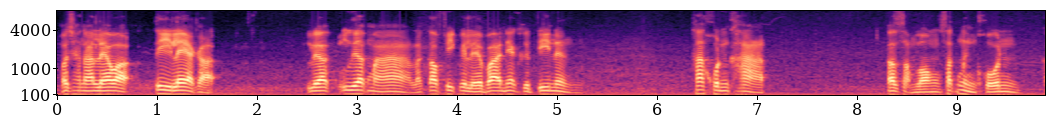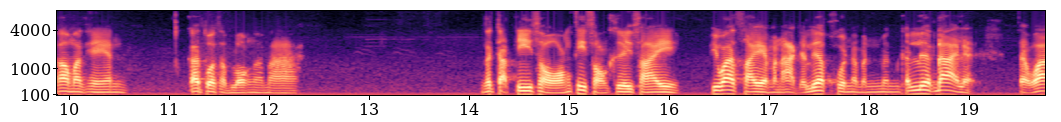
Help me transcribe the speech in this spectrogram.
เพราะฉะนั้นแล้วอะตีแรกอะเลือกเลือกมาแล้วก็ฟิกไปเลยว่าเนี่ยคือตีหนึ่งถ้าคนขาด ก็สำรองสักหนึ่งคน ก็เอามาแทน ก็ตัวสำรองอะมาก็จัดตีสองตีสองคือไอ้ไซ พี่ว่าไซอะมันอาจจะเลือกคนอะมันมันก็เลือกได้แหละ แต่ว่า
